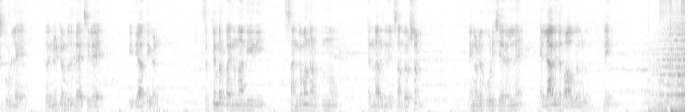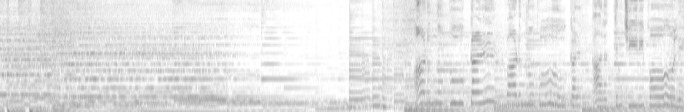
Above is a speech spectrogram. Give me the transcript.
സ്കൂളിലെ തൊണ്ണൂറ്റൊമ്പത് ബാച്ചിലെ വിദ്യാർത്ഥികൾ സെപ്റ്റംബർ പതിനൊന്നാം തീയതി സംഗമം നടത്തുന്നു എന്നറിഞ്ഞതിൽ സന്തോഷം. നിങ്ങളുടെ കൂടിച്ചേരലിന് എല്ലാവിധ ഭാവുകങ്ങളും നേരുന്നു പൂക്കൾ പൂക്കൾ കാലത്തിൻ ചിരി പോലെ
